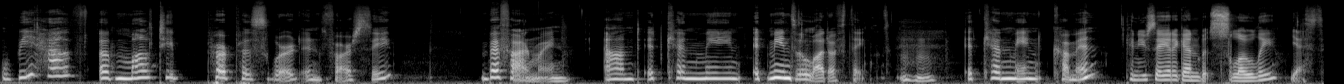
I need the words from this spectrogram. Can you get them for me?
we have a multi-purpose word in Farsi, befarmain, and it can mean it means a lot of things. Mm-hmm. It can mean come in, Can you say it again, but slowly? yes,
